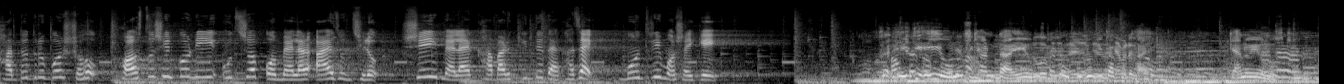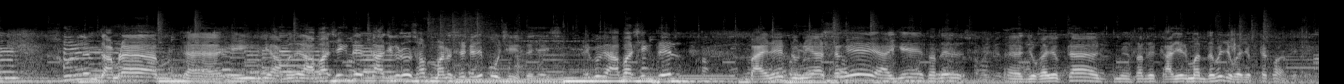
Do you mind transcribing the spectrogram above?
খাদ্যদ্রব্য সহ হস্তশিল্প নিয়ে উৎসব ও মেলার আয়োজন ছিল। সেই মেলায় খাবার কিনতে দেখা যায়। মন্ত্রী মশাইকে। এই যে এই অনুষ্ঠানটা এই অনুষ্ঠানটা উপযোগিতা কোথায়? কেন এই অনুষ্ঠান? শুনলেন তো আমরা এই যে আমাদের আবাসিকদের কাজগুলো সব মানুষের কাছে পৌঁছে দিতে চাইছি। এবং আবাসিকদের বাইরের দুনিয়ার সঙ্গে আজকে তাদের যোগাযোগটা তাদের কাজের মাধ্যমে যোগাযোগটা করাতে চাইছি।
